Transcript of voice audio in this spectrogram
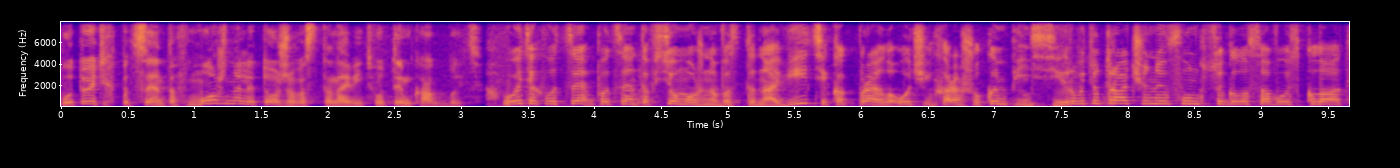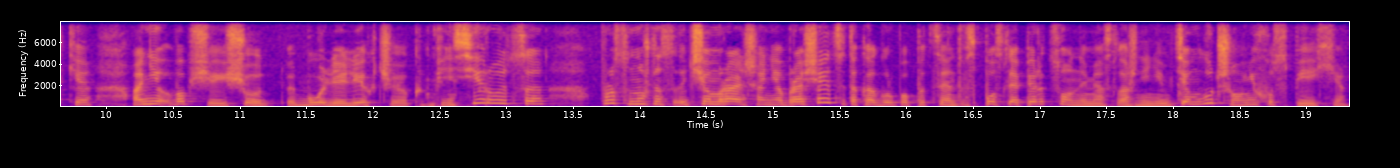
Вот у этих пациентов можно ли тоже восстановить? Вот им как быть? У этих пациентов все можно восстановить и, как правило, очень хорошо компенсировать утраченную функцию голосовой складки. Они они вообще еще более легче компенсируются. Просто нужно, чем раньше они обращаются, такая группа пациентов с послеоперационными осложнениями, тем лучше у них успехи.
